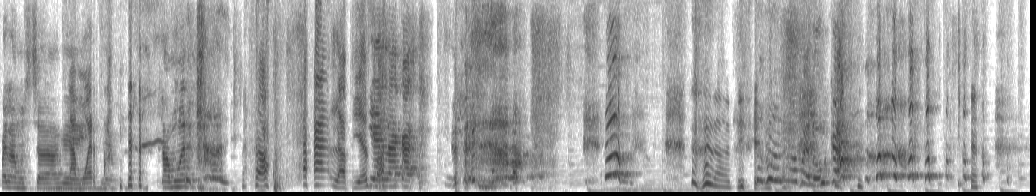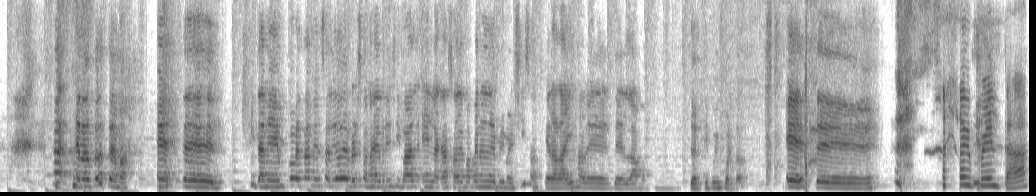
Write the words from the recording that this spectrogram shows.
pues, la muchacha que- La muerta. que- la muerta. la que pieza. la ca- La tía. una peluca. en otros temas. Este, y también, pues, también salió de personaje principal en La Casa de Papel en el primer season, que era la hija de, de la- del tipo importante. Este, Es verdad.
